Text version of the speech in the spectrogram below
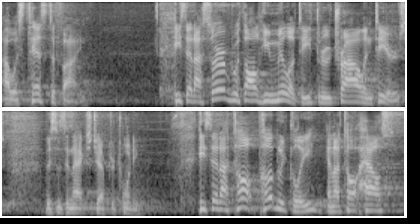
I was testifying. He said, I served with all humility through trial and tears. This is in Acts chapter 20. He said, I taught publicly and I taught house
